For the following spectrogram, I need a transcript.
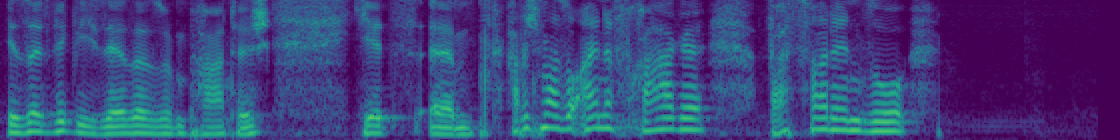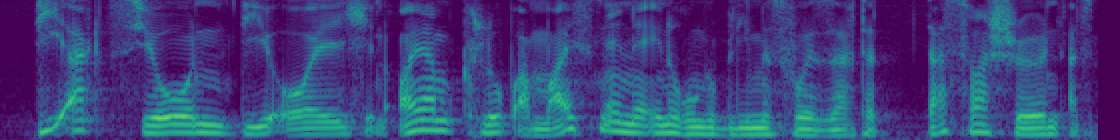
Ihr seid wirklich sehr, sehr sympathisch. Jetzt ähm, habe ich mal so eine Frage. Was war denn so die Aktion, die euch in eurem Club am meisten in Erinnerung geblieben ist, wo ihr sagt, das war schön, also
